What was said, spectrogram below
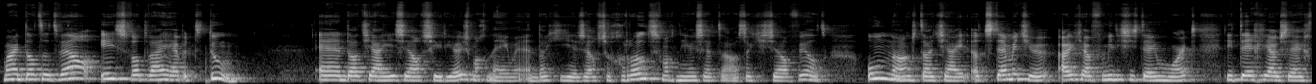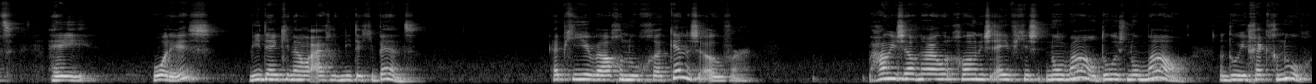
Maar dat het wel is wat wij hebben te doen. En dat jij jezelf serieus mag nemen. En dat je jezelf zo groot mag neerzetten als dat je zelf wilt. Ondanks dat jij het stemmetje uit jouw familiesysteem hoort. Die tegen jou zegt. hey, hoor eens. Wie denk je nou eigenlijk niet dat je bent? Heb je hier wel genoeg uh, kennis over? Hou jezelf nou gewoon eens eventjes normaal. Doe eens normaal. Dan doe je gek genoeg.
